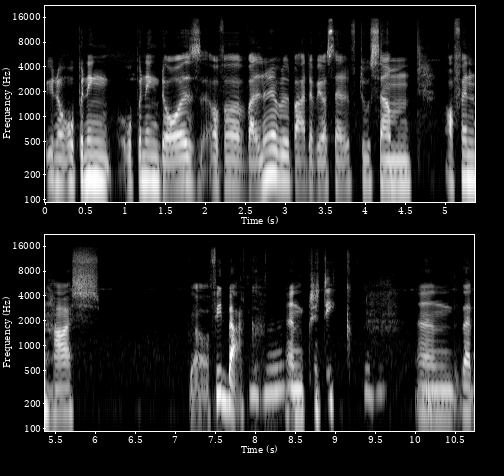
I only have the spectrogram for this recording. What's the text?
you know opening opening doors of a vulnerable part of yourself to some often harsh uh, feedback Mhm. and critique Mhm. and that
